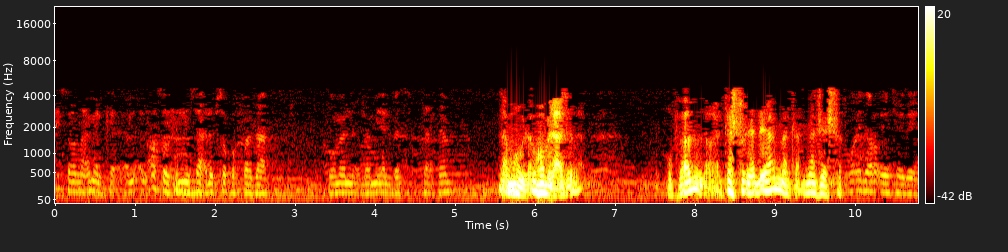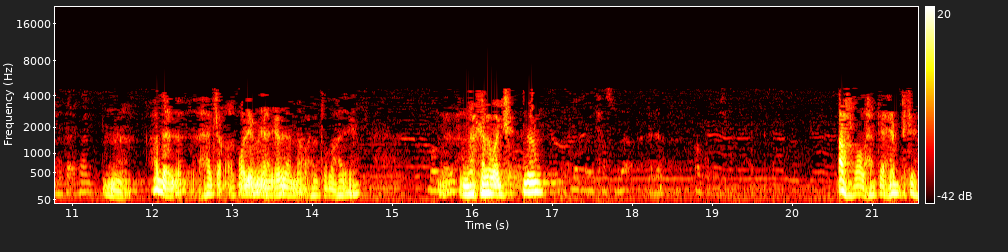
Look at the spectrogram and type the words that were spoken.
أحسن الله عملك الأصل في النساء لبس قفازات ومن لم يلبس تأثم لا مو مو بالعزل قفاز ولا غير تستر يديها ما ما تيسر وإذا رؤيت يديها تأثم نعم. هذا هذا قول ابن العلماء رحمة الله عليهم انها كالوجه نعم. أفضل حتى يثبته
